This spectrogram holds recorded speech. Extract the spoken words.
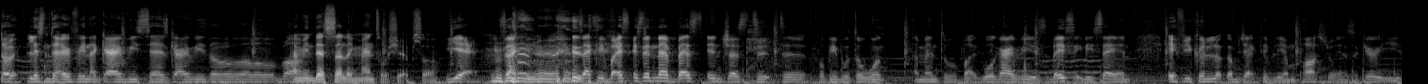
don't listen to everything that Gary Vee says. Gary Vee's blah blah blah blah blah. I mean, they're selling mentorship, so Yeah, exactly, exactly. But it's, it's in their best interest to, to for people to want a mentor. But what Gary Vee is basically saying, if you can look objectively and past your insecurities,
